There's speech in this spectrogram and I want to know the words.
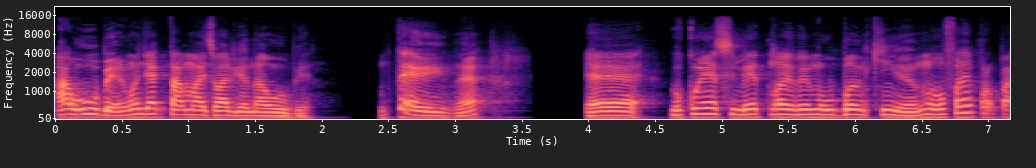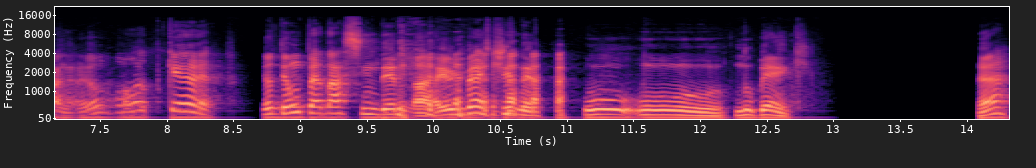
A Uber, onde é que está a mais-valia na Uber? Não tem, né? É, o conhecimento, nós vemos o banquinho. Eu não vou fazer propaganda. Eu vou porque eu tenho um pedacinho dele lá. Eu investi nele. O, o Nubank. Né?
